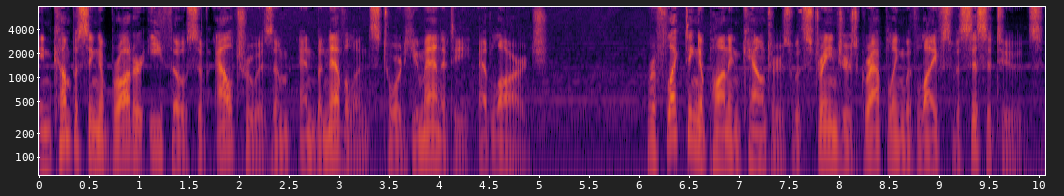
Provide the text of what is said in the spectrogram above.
encompassing a broader ethos of altruism and benevolence toward humanity at large. Reflecting upon encounters with strangers grappling with life's vicissitudes,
